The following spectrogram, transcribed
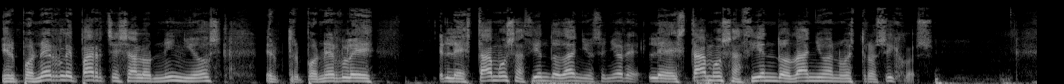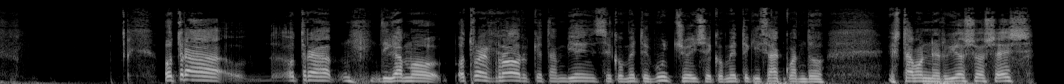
el ponerle parches a los niños, el ponerle le estamos haciendo daño, señores, le estamos haciendo daño a nuestros hijos. Otra otra digamos otro error que también se comete mucho y se comete quizás cuando estamos nerviosos es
